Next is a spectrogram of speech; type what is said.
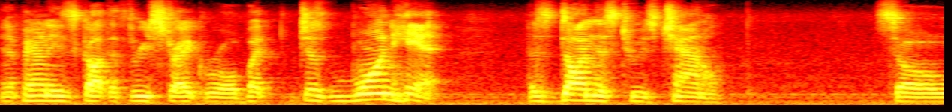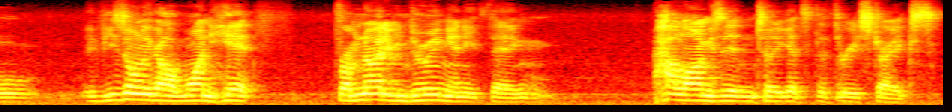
And apparently he's got the three strike rule. But just one hit has done this to his channel. So if he's only got one hit from not even doing anything, how long is it until he gets the three strikes?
